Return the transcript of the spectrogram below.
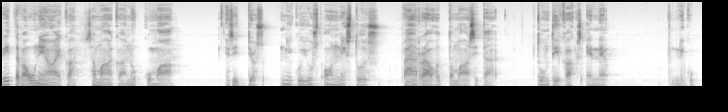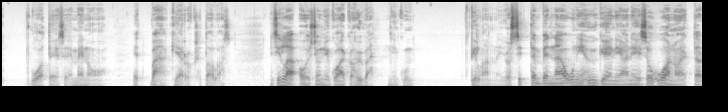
riittävä uniaika, samaan aikaan nukkumaan ja sitten jos niin kuin just onnistuisi vähän rauhoittamaan sitä tuntia kaksi ennen niin kuin vuoteeseen menoa, että vähän kierrokset alas, niin sillä olisi jo niin aika hyvä niin kuin tilanne. Jos sitten mennään unihygieniaan, niin ei se ole huono, että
